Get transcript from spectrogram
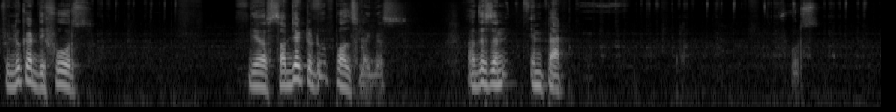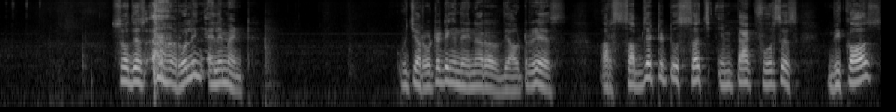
if you look at the force, they are subjected to a pulse like this and this is an impact force. So, this rolling element which are rotating in the inner or the outer race are subjected to such impact forces because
